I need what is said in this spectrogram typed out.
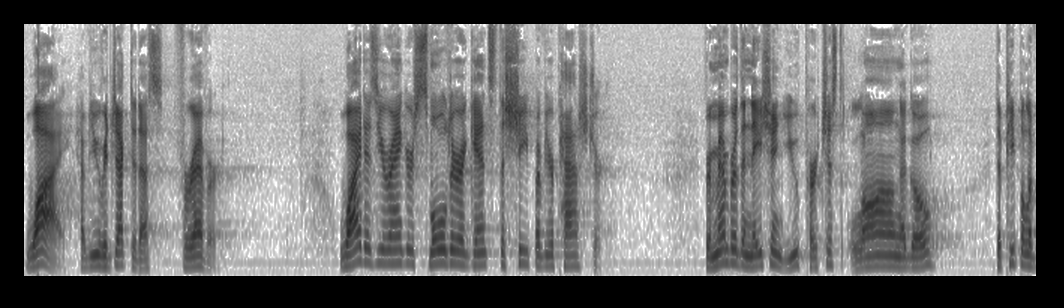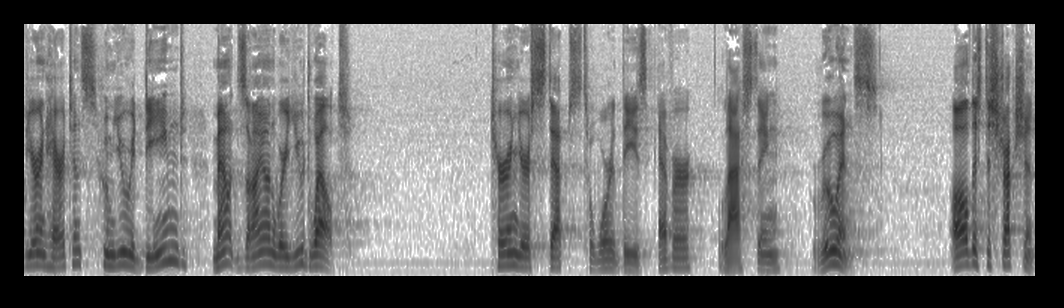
why have you rejected us forever? Why does your anger smolder against the sheep of your pasture? Remember the nation you purchased long ago? the people of your inheritance, whom you redeemed, Mount Zion, where you dwelt. Turn your steps toward these everlasting ruins. All this destruction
